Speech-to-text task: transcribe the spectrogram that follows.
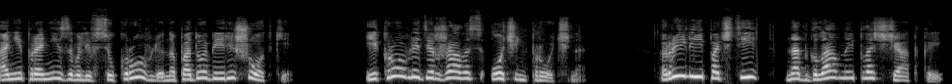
они пронизывали всю кровлю наподобие решетки, и кровля держалась очень прочно. Рыли и почти над главной площадкой,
